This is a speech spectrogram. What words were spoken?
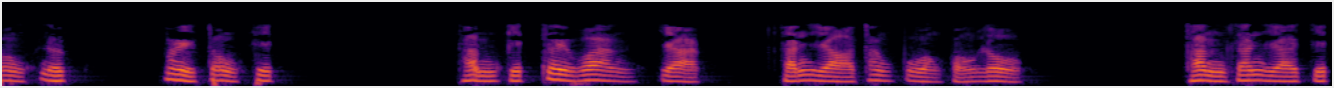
ต้องนึก ไม่ต้องคิดทำจิตให้ว่างจากสัญญาทั้งปวงของโลกทำสัญญาจิต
